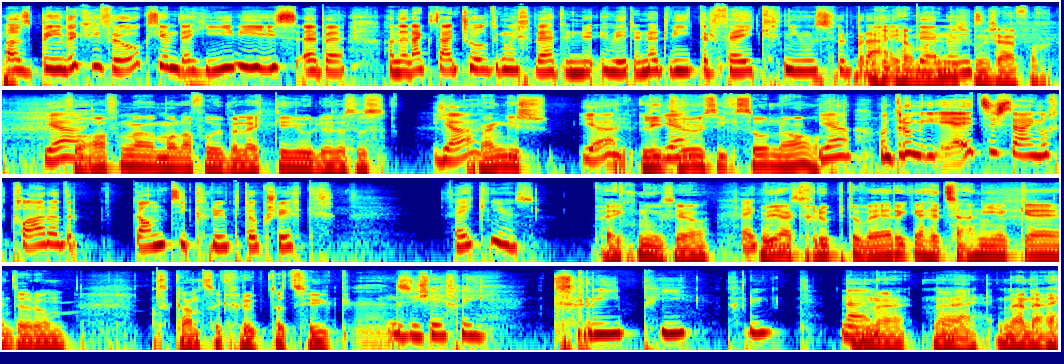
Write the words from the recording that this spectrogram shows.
Also bin ich wirklich froh gewesen um den Hinweis. Eben, habe dann auch gesagt, Entschuldigung, ich werde nicht, ich werde nicht weiter Fake News verbreiten. ja, manchmal und, musst du einfach ja, von Anfang an mal anfangen überlegen, Julia, dass es ja, manchmal ja, liegt ja, die Lösung so nah. ja. Und darum, jetzt ist es eigentlich klar, oder die ganze Krypto-Geschichte Fake News. Fake News, ja. Fake Wie auch. Kryptowährungen hat es auch nie gegeben, darum das ganze Kryptozeug. Das ist ein bisschen creepy. Cre Nein. Nein, nein, nein, nein.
